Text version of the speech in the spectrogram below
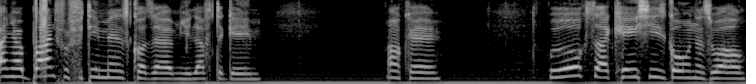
And you're banned for 15 minutes because um you left the game. Okay. Looks like Casey's going as well.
